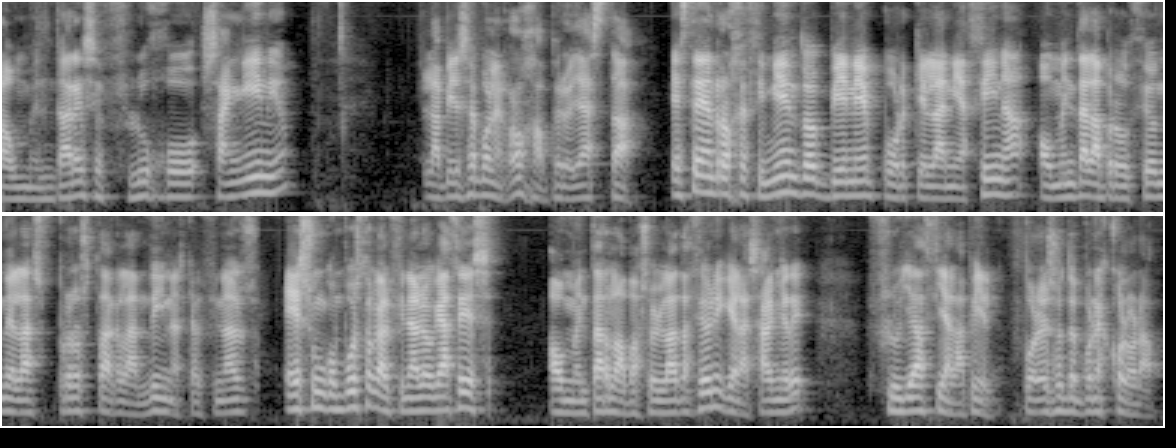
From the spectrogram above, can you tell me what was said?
aumentar ese flujo sanguíneo, la piel se pone roja, pero ya está. Este enrojecimiento viene porque la niacina aumenta la producción de las prostaglandinas, que al final es un compuesto que al final lo que hace es aumentar la vasodilatación y que la sangre fluya hacia la piel. Por eso te pones colorado.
